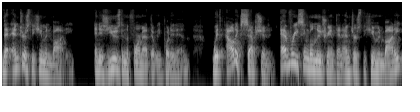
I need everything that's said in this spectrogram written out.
that enters the human body and is used in the format that we put it in. Without exception, every single nutrient that enters the human body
